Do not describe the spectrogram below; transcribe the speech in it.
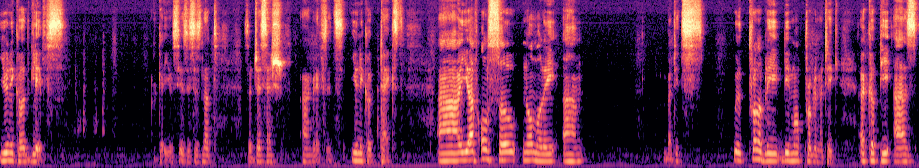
Unicode glyphs. Okay, you see this is not the JSesh glyphs, it's Unicode text. Uh, you have also normally, um, but it's will probably be more problematic, a copy as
